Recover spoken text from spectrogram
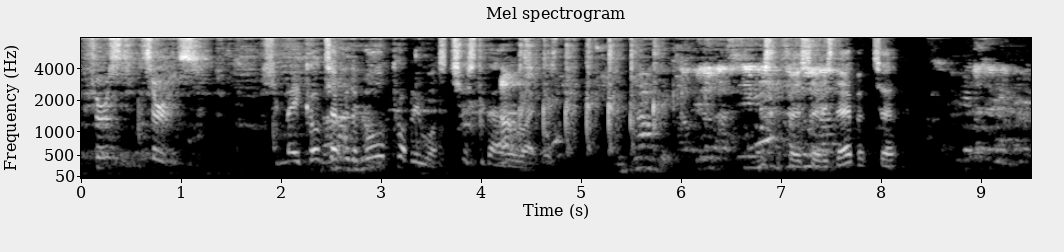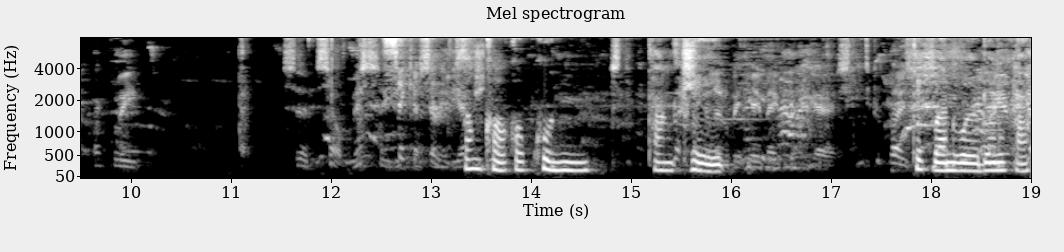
First service. She made contact with the ball. Probably was just about all right, wasn't it? Missed the first service there, but uh, thankfully, serve itself missed. so you Second didn't miss any of the ต้องขอขอบคุณทางเพ action. จ A little bit here, maybe. Hungarians. Need to compose เทคบอลเวิร์ด้วยนะคะ Go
